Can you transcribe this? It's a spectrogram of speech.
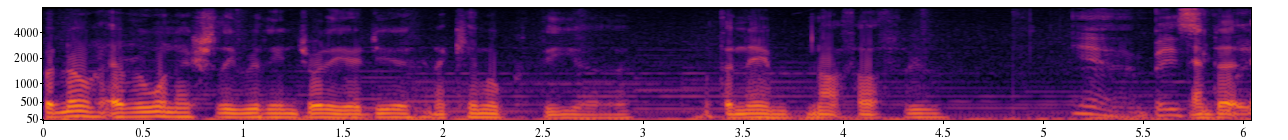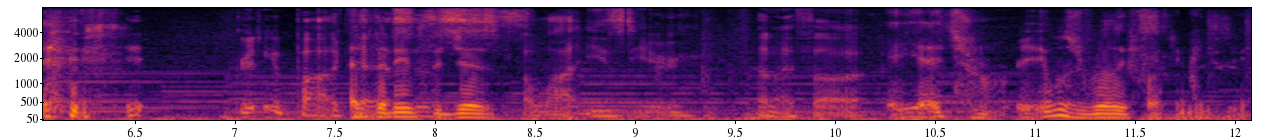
but no, everyone actually really enjoyed the idea, and I came up with the uh, with the name not thought through. Yeah, And basically, uh, creating a podcast the name is suggests. a lot easier than I thought. yeah, it's it was really fucking easy.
